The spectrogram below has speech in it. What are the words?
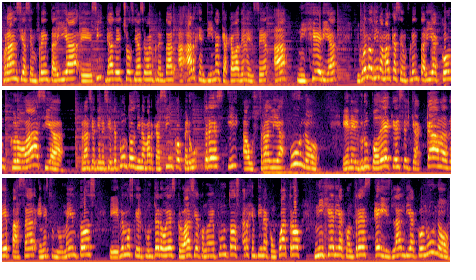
Francia se enfrentaría, eh, sí, ya de hecho ya se va a enfrentar a Argentina que acaba de vencer a Nigeria. Y bueno, Dinamarca se enfrentaría con Croacia. Francia tiene 7 puntos, Dinamarca 5, Perú 3 y Australia 1 en el grupo D, que es el que acaba de pasar en estos momentos. Eh, vemos que el puntero es Croacia con 9 puntos, Argentina con 4, Nigeria con 3 e Islandia con 1.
